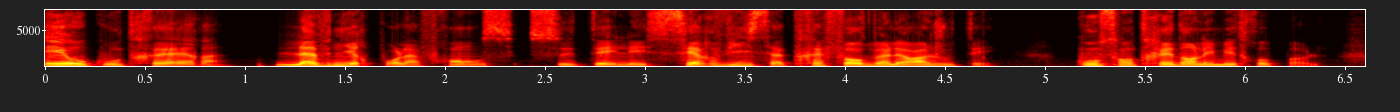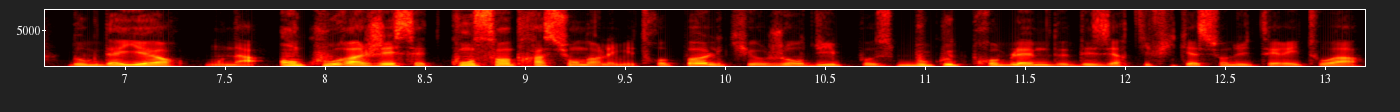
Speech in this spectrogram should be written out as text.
Et au contraire, l'avenir pour la France, c'était les services à très forte valeur ajoutée, concentrés dans les métropoles. Donc d'ailleurs, on a encouragé cette concentration dans les métropoles, qui aujourd'hui pose beaucoup de problèmes de désertification du territoire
